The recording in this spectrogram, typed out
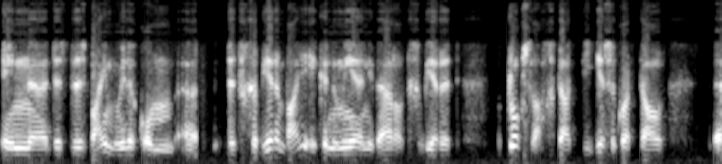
En uh dis dis baie moeilik om uh dit gebeur in baie ekonomieë in die wêreld gebeur dit klokslag dat die eerste kwartaal uh,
